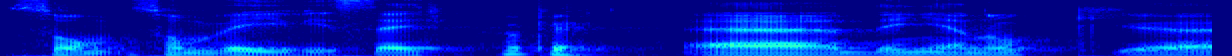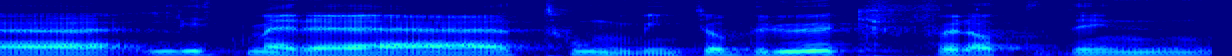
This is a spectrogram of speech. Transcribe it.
som, som veiviser. Ok. Eh, den er nok eh, litt mer tungvint å bruke, for at den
